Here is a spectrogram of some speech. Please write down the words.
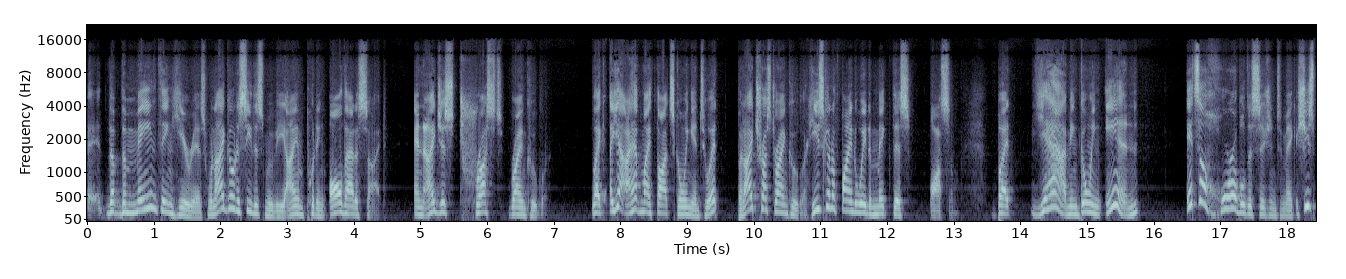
eh, the the main thing here is when I go to see this movie, I am putting all that aside, and I just trust Ryan Coogler. Like, uh, yeah, I have my thoughts going into it, but I trust Ryan Coogler. He's going to find a way to make this awesome. But yeah, I mean, going in, it's a horrible decision to make. She's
